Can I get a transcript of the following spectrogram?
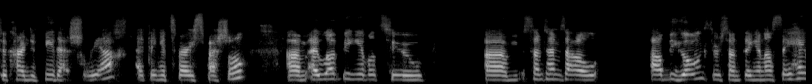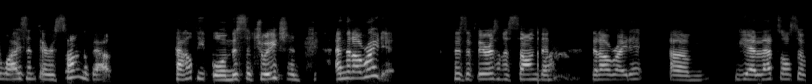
to kind of be that shliach i think it's very special. Um i love being able to um sometimes i'll i'll be going through something and i'll say hey why isn't there a song about to help people in this situation? And then i'll write it. Because if there isn't a song then then i'll write it. Um yeah that's also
